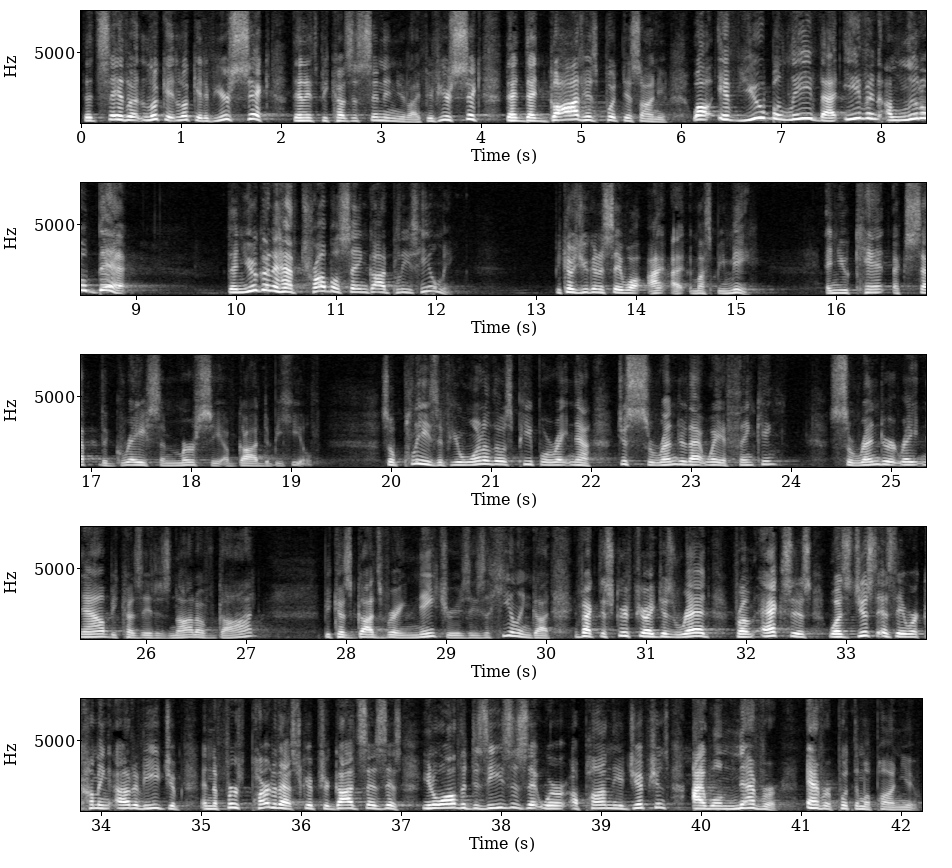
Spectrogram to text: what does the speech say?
That say that, look at, look at, if you're sick, then it's because of sin in your life. If you're sick, then, then God has put this on you. Well, if you believe that even a little bit, then you're going to have trouble saying, God, please heal me. Because you're going to say, well, I, I, it must be me. And you can't accept the grace and mercy of God to be healed. So please, if you're one of those people right now, just surrender that way of thinking. Surrender it right now because it is not of God. Because God's very nature is He's a healing God. In fact, the scripture I just read from Exodus was just as they were coming out of Egypt. And the first part of that scripture, God says this You know, all the diseases that were upon the Egyptians, I will never, ever put them upon you.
